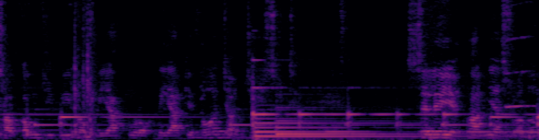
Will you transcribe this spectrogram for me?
ရှောက်ကောင်းကြီးပြီးတော့ဖရာကိုရောဖရာဖြစ်သောကြောင့်ယေရှုတင်ဆယ်လေးရဖာမြတ်စွာသော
